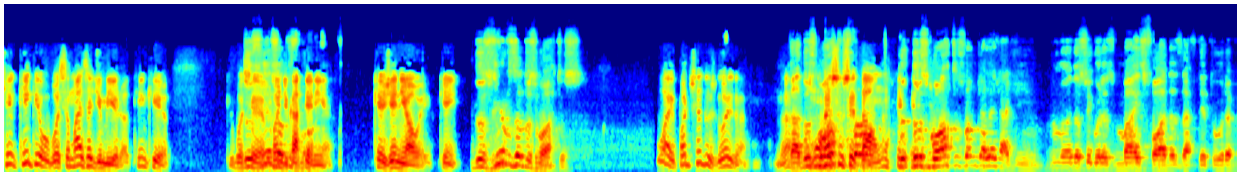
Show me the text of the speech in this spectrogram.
quem, quem que você mais admira? Quem que, que você é fã de carteirinha? Mortos? Que é genial aí. Quem? Dos vivos ou dos mortos? Uai, pode ser dos dois, né? Tá, dos mortos, ressuscitar um. Dos mortos, vamos de Aleijadinho, uma das figuras mais fodas da arquitetura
